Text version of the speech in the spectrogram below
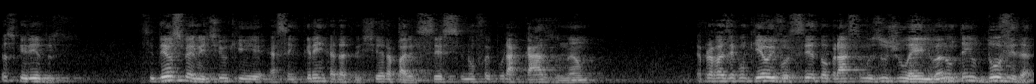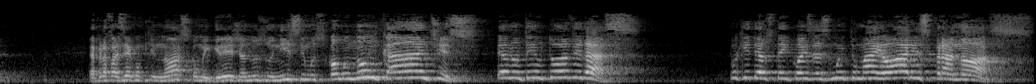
Meus queridos, se Deus permitiu que essa encrenca da trincheira aparecesse, não foi por acaso, não é para fazer com que eu e você dobrássemos o joelho, eu não tenho dúvida. É para fazer com que nós, como igreja, nos uníssemos como nunca antes. Eu não tenho dúvidas. Porque Deus tem coisas muito maiores para nós.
